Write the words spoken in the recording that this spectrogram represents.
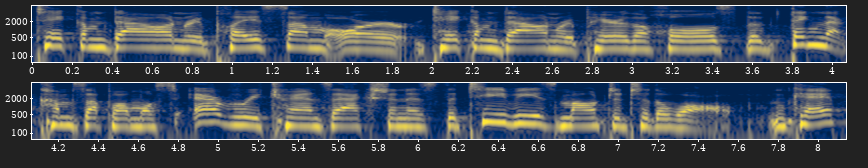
take them down, replace them, or take them down, repair the holes. The thing that comes up almost every transaction is the TV is mounted to the wall. Okay.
